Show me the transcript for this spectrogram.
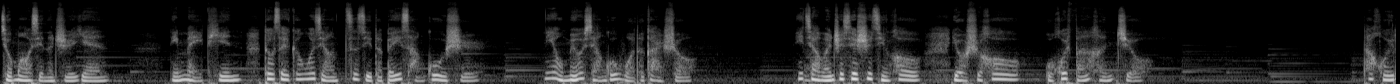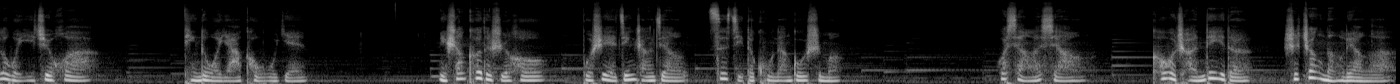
就冒险的直言：“你每天都在跟我讲自己的悲惨故事，你有没有想过我的感受？你讲完这些事情后，有时候我会烦很久。”他回了我一句话。听得我哑口无言。你上课的时候不是也经常讲自己的苦难故事吗？我想了想，可我传递的是正能量啊。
